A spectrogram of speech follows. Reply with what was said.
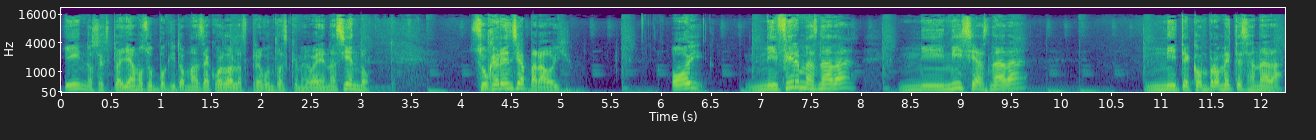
y nos explayamos un poquito más de acuerdo a las preguntas que me vayan haciendo. Sugerencia para hoy. Hoy ni firmas nada, ni inicias nada, ni te comprometes a nada.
